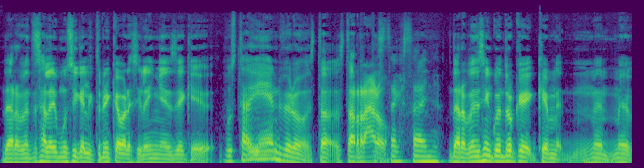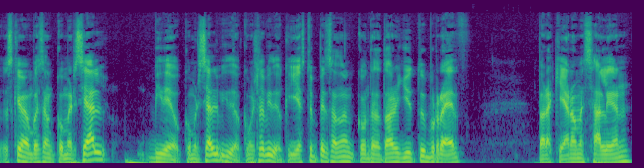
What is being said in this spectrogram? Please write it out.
De repente sale música electrónica brasileña. Es de que, pues está bien, pero está, está raro. Está extraño. De repente sí encuentro que, que me- me- me- es que me muestran comercial, video, comercial, video, comercial, video. Que ya estoy pensando en contratar YouTube Red para que ya no me salgan.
